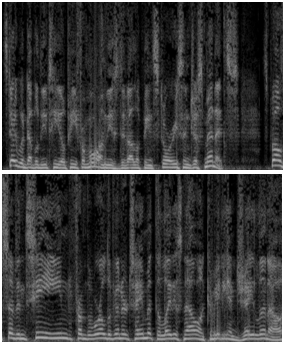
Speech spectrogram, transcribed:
Stay with WTOP for more on these developing stories in just minutes. It's 1217 from the world of entertainment. The latest now on comedian Jay Leno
